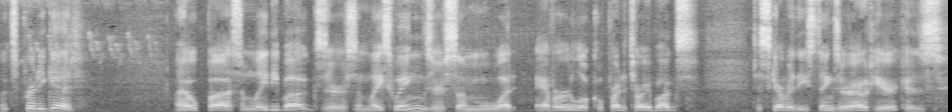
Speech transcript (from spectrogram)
Looks pretty good. I hope uh, some ladybugs or some lacewings or some whatever local predatory bugs discover these things are out here because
